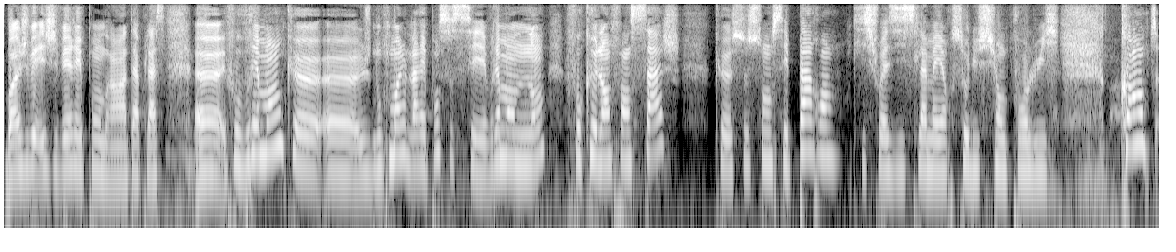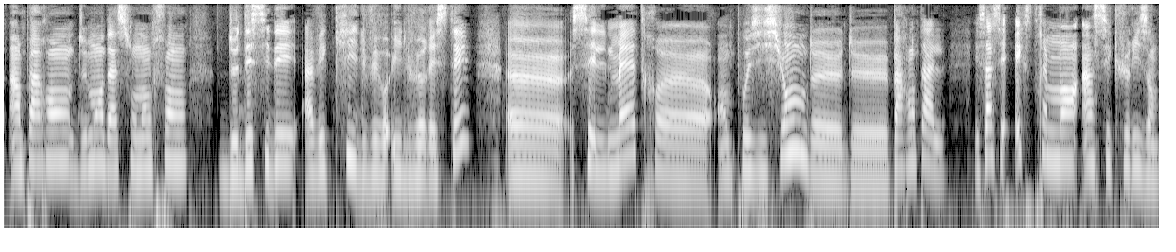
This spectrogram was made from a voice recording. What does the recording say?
Bon, je vais, je vais répondre hein, à ta place. Euh, Il faut vraiment que, euh, donc moi, la réponse c'est vraiment non. Il faut que l'enfant sache que ce sont ses parents qui choisissent la meilleure solution pour lui. Quand un parent demande à son enfant de décider avec qui il veut, il veut rester, euh, c'est le mettre euh, en position de, de. Et ça, c'est extrêmement insécurisant.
